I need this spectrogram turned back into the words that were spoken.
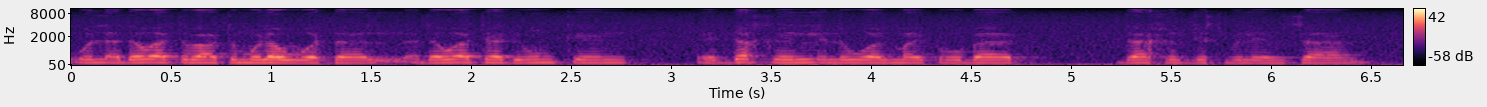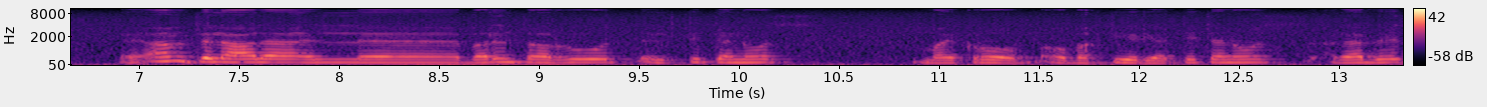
والأدوات تبعته ملوثة. الأدوات هذه ممكن تدخل اللي هو الميكروبات داخل جسم الإنسان. أمثلة على ال parenteral route ال tetanus ميكروب أو بكتيريا tetanus rabies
